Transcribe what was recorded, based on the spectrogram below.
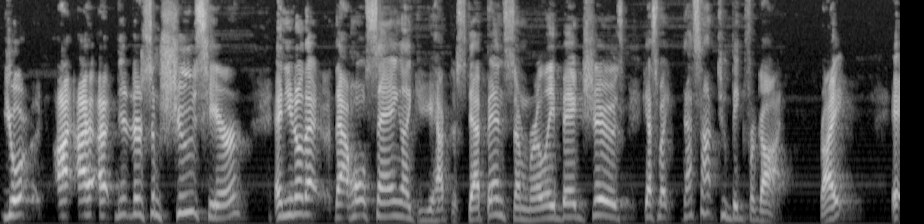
Your, I, I, I, there's some shoes here, and you know that that whole saying, like you have to step in some really big shoes. Guess what? That's not too big for God, right? It,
